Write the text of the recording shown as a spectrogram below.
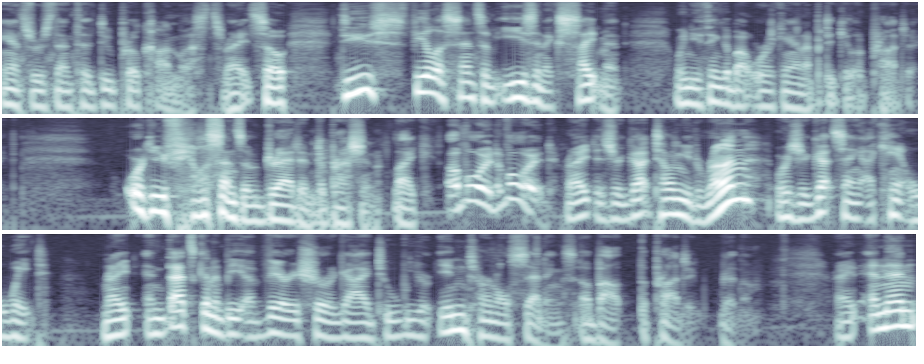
answers than to do pro con lists right? So do you feel a sense of ease and excitement when you think about working on a particular project or do you feel a sense of dread and depression? Like, avoid, avoid, right? Is your gut telling you to run, or is your gut saying, I can't wait, right? And that's going to be a very sure guide to your internal settings about the project rhythm, right? And then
